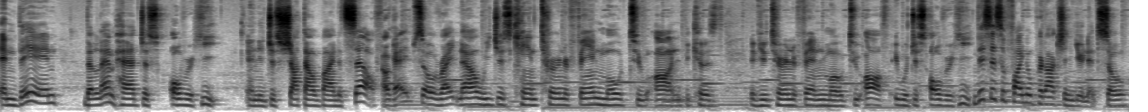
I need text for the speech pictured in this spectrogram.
and then the lamp head just overheat and it just shut down by itself. Okay, so right now we just can't turn the fan mode to on because if you turn the fan mode to off, it would just overheat. This is a final production unit, so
